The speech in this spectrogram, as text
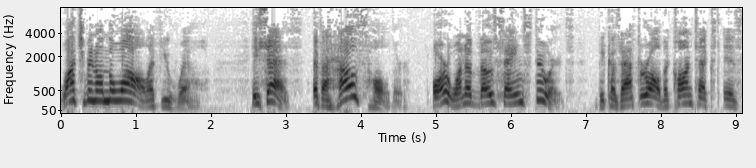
Watchmen on the wall, if you will. He says, if a householder or one of those same stewards, because after all, the context is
